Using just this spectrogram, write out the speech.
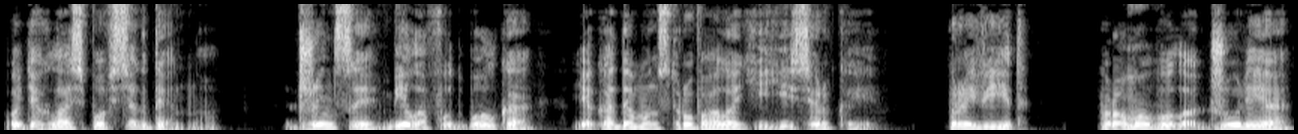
одяглась повсякденно, джинси, біла футболка, яка демонструвала її зірки. Привіт, промовила Джулія,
